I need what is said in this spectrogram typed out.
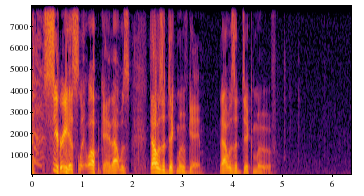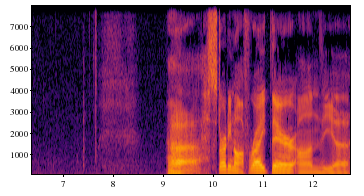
Seriously? Well, okay, that was that was a dick move game. That was a dick move. Ah, starting off right there on the uh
